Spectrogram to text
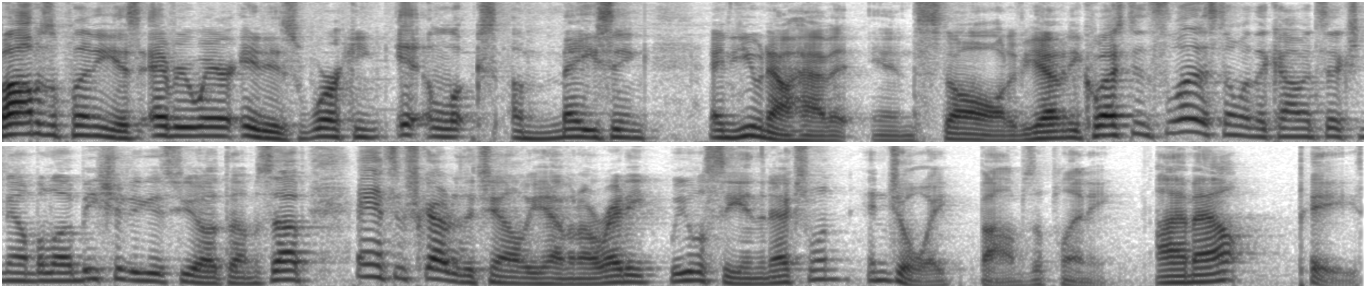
biomes plenty is everywhere. It is working. It looks amazing. And you now have it installed. If you have any questions, let us know in the comment section down below. Be sure to give us a thumbs up and subscribe to the channel if you haven't already. We will see you in the next one. Enjoy Biomes O' Plenty. I'm out. Peace.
